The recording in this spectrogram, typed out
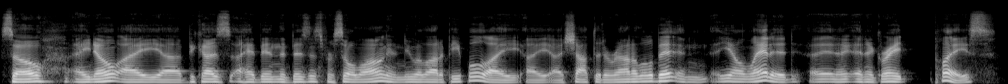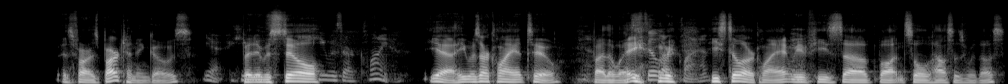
so I you know I uh, because I had been in the business for so long and knew a lot of people, I, I, I shopped it around a little bit and you know landed in a, in a great place as far as bartending goes. Yeah, he But it was still he was our client. yeah he was our client too. Yeah, By the he's way, still our client. he's still our client. Yeah. We've he's uh, bought and sold houses with us,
